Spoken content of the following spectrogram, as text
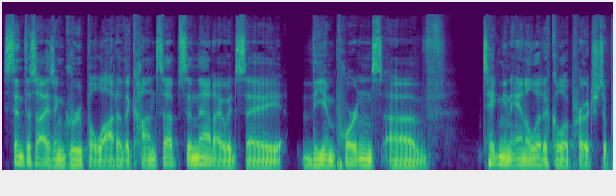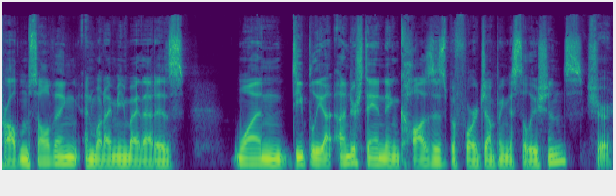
synthesize and group a lot of the concepts in that, I would say the importance of taking an analytical approach to problem solving. And what I mean by that is one, deeply understanding causes before jumping to solutions. Sure.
